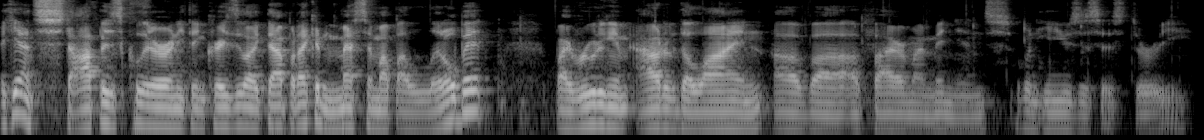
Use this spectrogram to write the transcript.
I can't stop his clear or anything crazy like that, but I can mess him up a little bit by rooting him out of the line of, uh, of fire of my minions when he uses his three.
